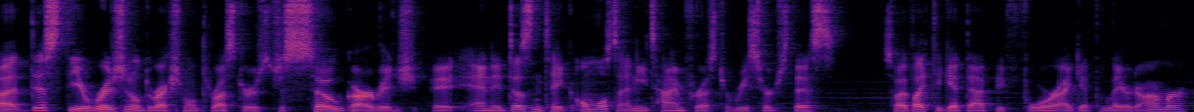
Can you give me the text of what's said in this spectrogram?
Uh, this, the original directional thruster, is just so garbage, and it doesn't take almost any time for us to research this. So I'd like to get that before I get the layered armor,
